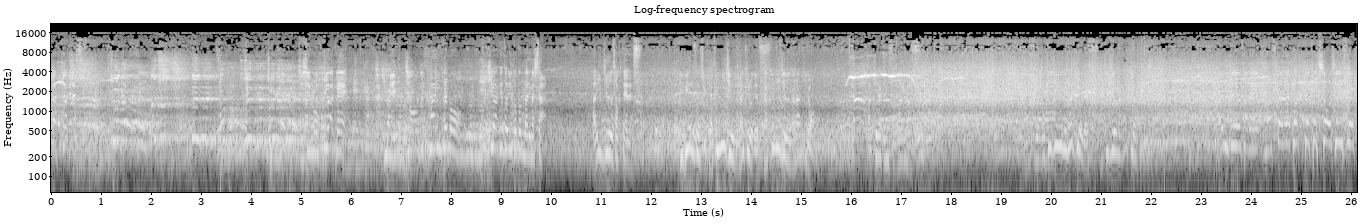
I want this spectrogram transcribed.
が引き分けです。自身も引き分け。延長2回でも引き分けということになりました。体重測定です。リビエル選手127キロです。127キロ。明らかに差があります87キロです。87キロ。体重差で増田が勝って決勝進出です。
